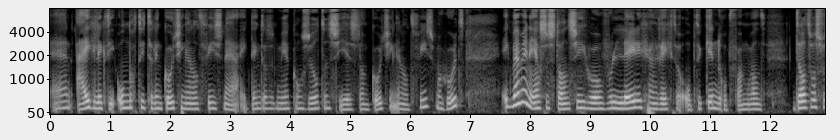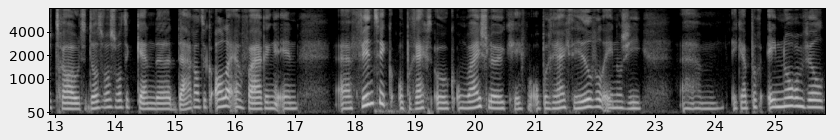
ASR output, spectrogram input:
En eigenlijk die ondertiteling coaching en advies, nou ja, ik denk dat het meer consultancy is dan coaching en advies. Maar goed, ik ben in eerste instantie gewoon volledig gaan richten op de kinderopvang. Want dat was vertrouwd, dat was wat ik kende, daar had ik alle ervaringen in. Uh, vind ik oprecht ook onwijs leuk. Geeft me oprecht heel veel energie. Um, ik heb er enorm veel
